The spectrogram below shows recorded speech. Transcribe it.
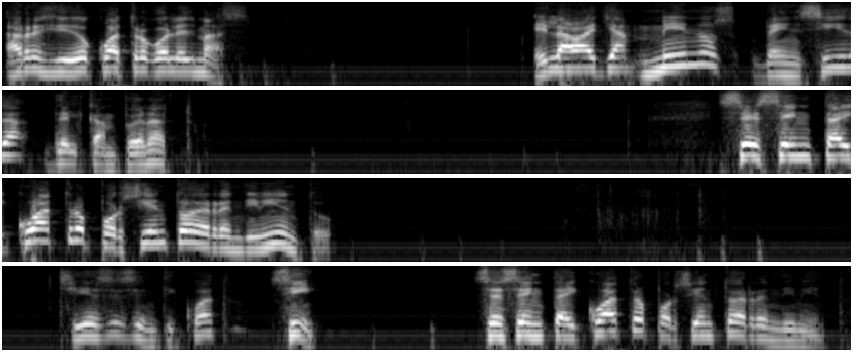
ha recibido cuatro goles más. Es la valla menos vencida del campeonato. 64% de rendimiento. ¿Sí es 64? Sí. 64% de rendimiento.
